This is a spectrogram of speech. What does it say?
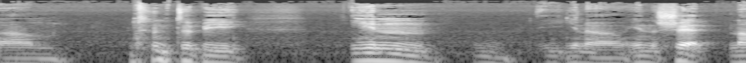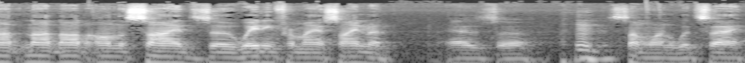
um, to be in you know, in the shit, not not not on the sides uh, waiting for my assignment, as uh, someone would say.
